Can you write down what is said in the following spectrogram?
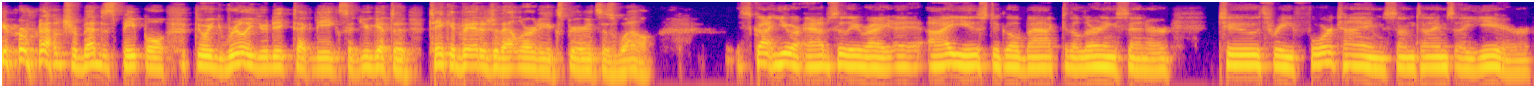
You're around tremendous people doing really unique techniques, and you get to take advantage of that learning experience as well. Scott, you are absolutely right. I used to go back to the Learning Center two, three, four times sometimes a year.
